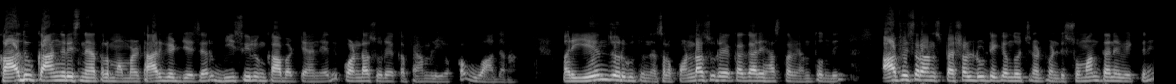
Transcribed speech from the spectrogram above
కాదు కాంగ్రెస్ నేతలు మమ్మల్ని టార్గెట్ చేశారు బీసీలు కాబట్టి అనేది కొండా సురేఖ ఫ్యామిలీ యొక్క వాదన. మరి ఏం జరుగుతుంది? అసలు కొండా సురేఖ గారి హస్తం ఎంత ఉంది ఆఫీసర్ ఆన్ స్పెషల్ డ్యూటీ కింద వచ్చినటువంటి సుమంత్ అనే వ్యక్తిని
